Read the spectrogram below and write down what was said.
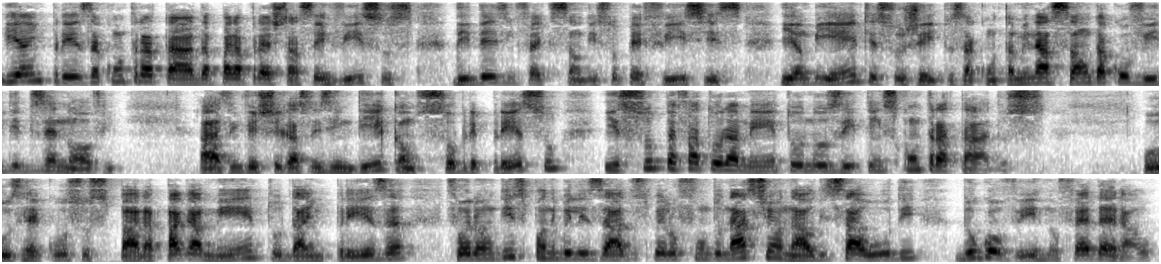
e a empresa contratada para prestar serviços de desinfecção de superfícies e ambientes sujeitos à contaminação da Covid-19. As investigações indicam sobrepreço e superfaturamento nos itens contratados. Os recursos para pagamento da empresa foram disponibilizados pelo Fundo Nacional de Saúde do governo federal.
